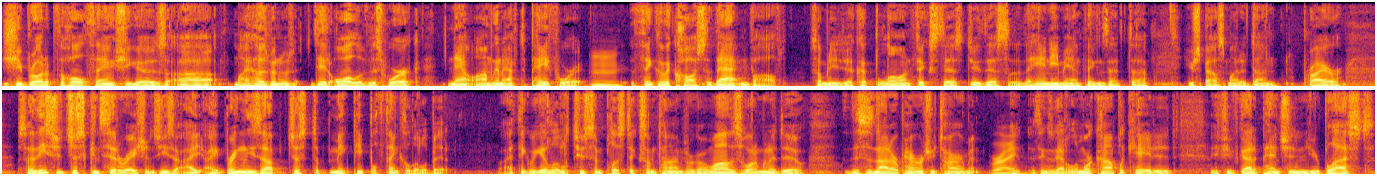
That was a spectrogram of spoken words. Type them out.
she brought up the whole thing. She goes, uh, "My husband was, did all of this work. Now I'm going to have to pay for it. Mm. Think of the cost of that involved." Somebody to cut the lawn, fix this, do this, the handyman things that uh, your spouse might have done prior. So these are just considerations. These are, I, I bring these up just to make people think a little bit. I think we get a little too simplistic sometimes. We're going, well, this is what I'm going to do. This is not our parents' retirement. Right. Things got a little more complicated. If you've got a pension, you're blessed.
